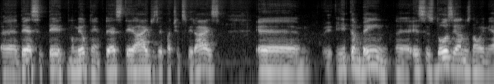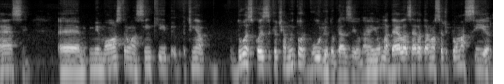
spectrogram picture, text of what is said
é, DST, no meu tempo, DST, AIDS, hepatites virais, é, e, também é, esses 12 anos na OMS é, me mostram assim que tinha duas coisas que eu tinha muito orgulho do Brasil, né? E uma delas era da nossa diplomacia,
